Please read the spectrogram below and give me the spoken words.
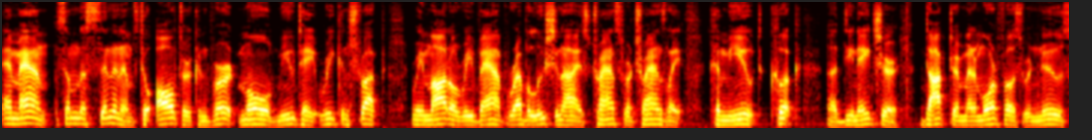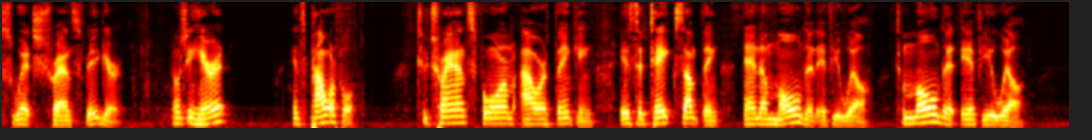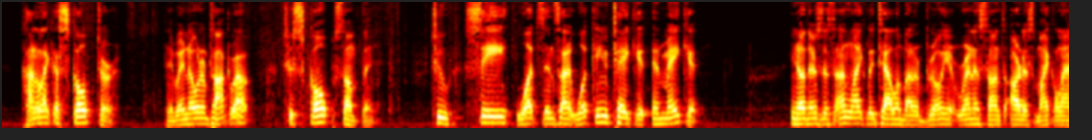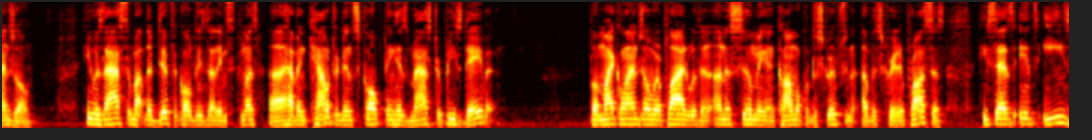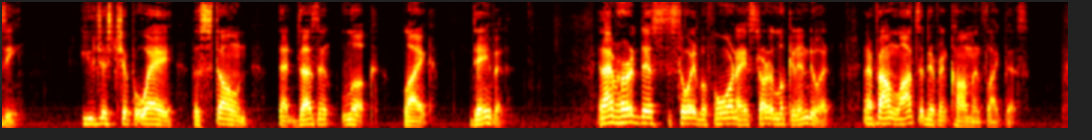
And man, some of the synonyms to alter, convert, mold, mutate, reconstruct, remodel, revamp, revolutionize, transfer, translate, commute, cook, uh, denature, doctor, metamorphose, renew, switch, transfigure. Don't you hear it? It's powerful. To transform our thinking is to take something and to mold it, if you will. To mold it, if you will. Kind of like a sculptor. Anybody know what I'm talking about? To sculpt something. To see what's inside it. What can you take it and make it? You know, there's this unlikely tale about a brilliant Renaissance artist, Michelangelo. He was asked about the difficulties that he must uh, have encountered in sculpting his masterpiece, David. But Michelangelo replied with an unassuming and comical description of his creative process. He says, It's easy. You just chip away the stone that doesn't look like David. And I've heard this story before, and I started looking into it, and I found lots of different comments like this.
